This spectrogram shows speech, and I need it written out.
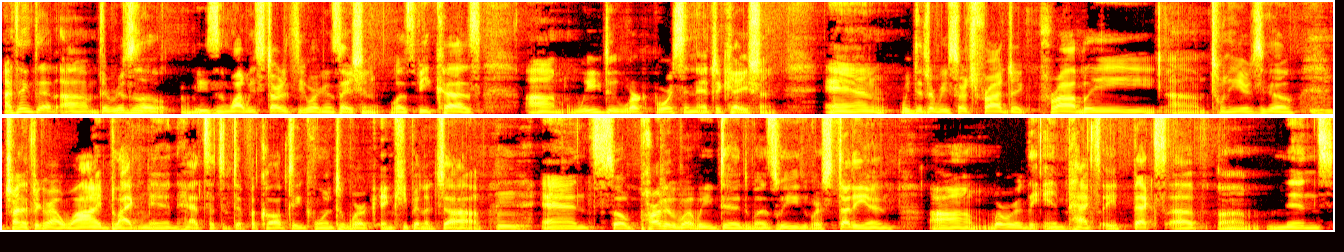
I think that um, the original reason why we started the organization was because um, we do workforce and education. And we did a research project probably um, 20 years ago, mm-hmm. trying to figure out why black men had such a difficulty going to work and keeping a job. Mm. And so part of what we did was we were studying um, what were the impacts, effects of um, men's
